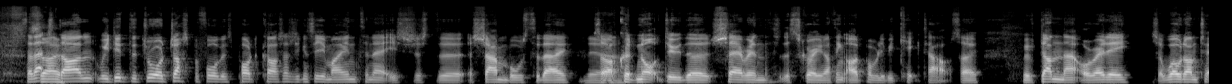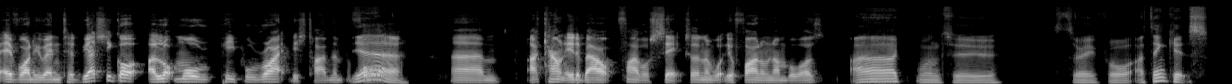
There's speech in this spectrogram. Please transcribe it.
so that's So- done. We did the draw just before this podcast. As you can see, my internet is just a, a shambles today. So I could not do the sharing the, the screen. I think I'd probably be kicked out. So we've done that already. So well done to everyone who entered. We actually got a lot more people right this time than before. Yeah. Um, I counted about five or six. I don't know what your final number was. Uh one, two, three, four. I think it's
